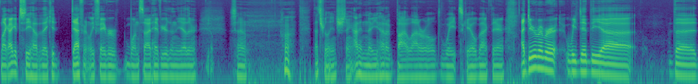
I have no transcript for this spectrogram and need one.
Like I could see how they could definitely favor one side heavier than the other. Yep. So, huh, that's really interesting. I didn't know you had a bilateral weight scale back there. I do remember we did the uh, the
